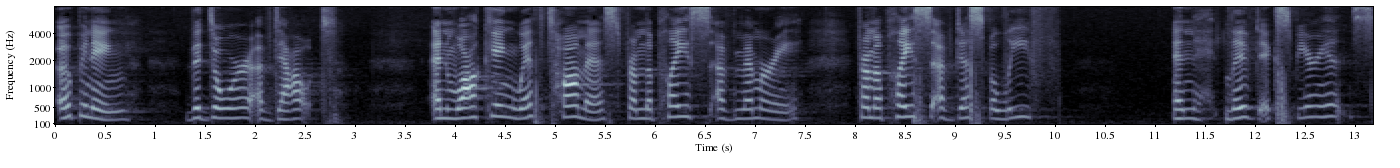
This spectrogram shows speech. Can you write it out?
opening the door of doubt and walking with Thomas from the place of memory, from a place of disbelief and lived experience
